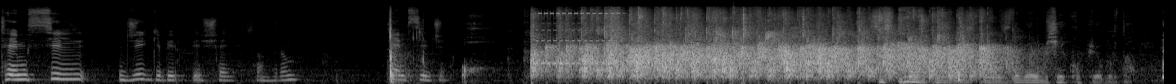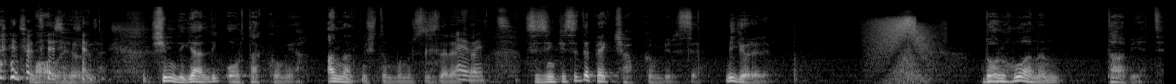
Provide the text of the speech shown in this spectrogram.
temsilci gibi bir şey sanırım. Temsilci. Siz böyle bir şey kopuyor buradan. Çok Vallahi teşekkür öyle. ederim. Şimdi geldik ortak konuya. Anlatmıştım bunu sizlere efendim. Evet. Sizinkisi de pek çapkın birisi. Bir görelim. Don Juan'ın tabiyeti.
